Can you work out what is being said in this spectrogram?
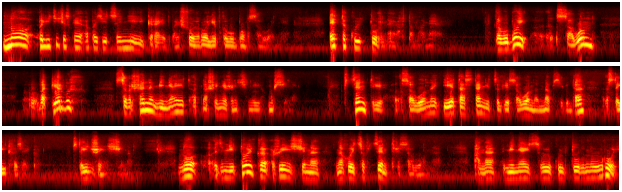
Но политическая оппозиция не играет большой роли в голубом салоне. Это культурная автономия. Голубой салон, во-первых, совершенно меняет отношение женщины и мужчины. В центре салона, и это останется для салона навсегда, стоит хозяйка, стоит женщина. Но не только женщина находится в центре салона, она меняет свою культурную роль.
